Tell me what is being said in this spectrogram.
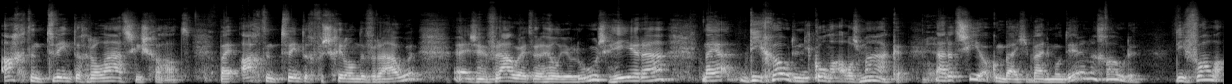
28 relaties gehad. Bij 28 verschillende vrouwen. En zijn vrouw werd weer heel jaloers, Hera. Nou ja, die goden die konden alles maken. Ja. Nou, dat zie je ook een beetje bij de moderne goden. Die vallen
